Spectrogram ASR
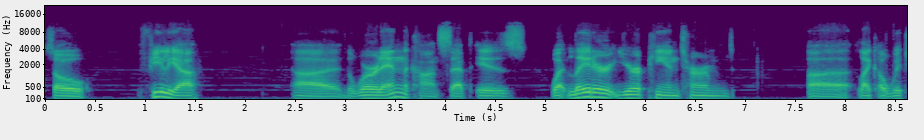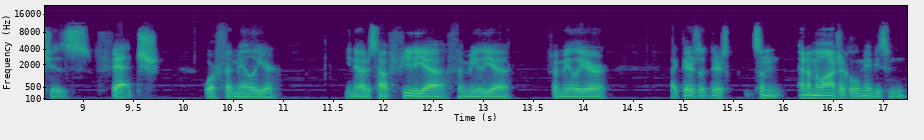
So, fylgja, uh, the word and the concept is what later European termed uh, like a witch's fetch or familiar. You notice how fylgja, familia, familiar, like there's a, there's some etymological, maybe some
